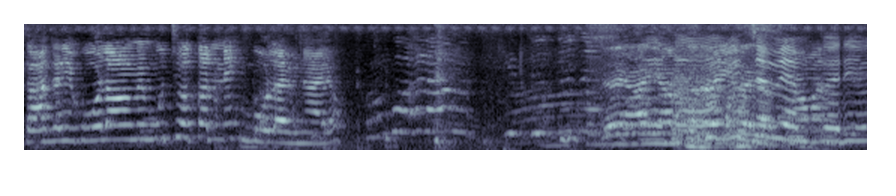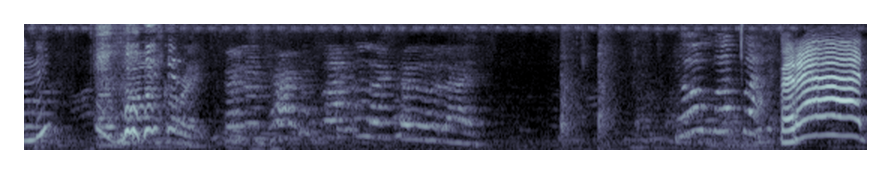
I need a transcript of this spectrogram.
કાગળી બોલાવો મેં મૂછો તને નહીં બોલાવીને આવ્યો. તરત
